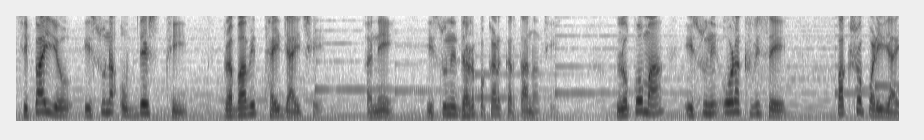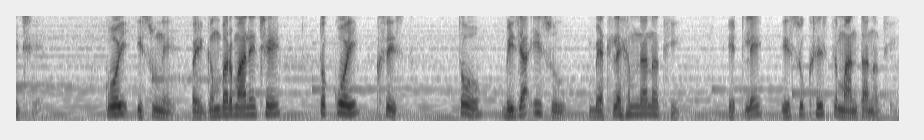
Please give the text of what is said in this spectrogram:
સિપાહીઓ ઈસુના ઉપદેશથી પ્રભાવિત થઈ જાય છે અને ઈસુની ધરપકડ કરતા નથી. લોકોમાં ઈસુની ઓળખ વિશે પક્ષો પડી જાય છે. કોઈ ઈસુને પૈગંબર માને છે, તો કોઈ ખ્રિસ્ત, તો બીજા ઈસુ બેથલેહેમના નથી, એટલે ઈસુ ખ્રિસ્ત માનતા નથી.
